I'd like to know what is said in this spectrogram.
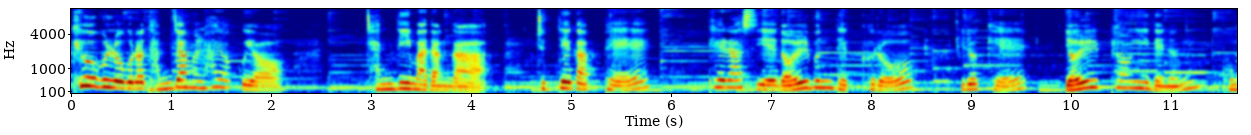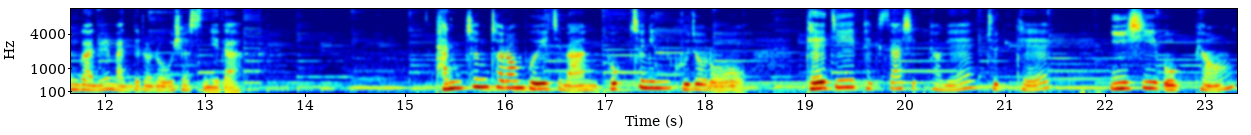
큐브블록으로 담장을 하였고요. 잔디마당과 주택 앞에 테라스에 넓은 데크로 이렇게 10평이 되는 공간을 만들어 놓으셨습니다. 단층처럼 보이지만 복층인 구조로 대지 140평의 주택 25평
